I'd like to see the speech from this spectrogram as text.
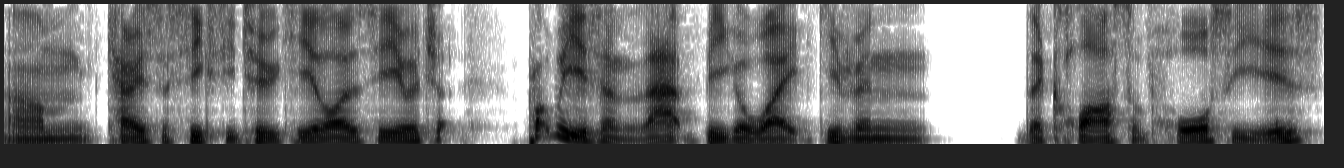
Um, carries the 62 kilos here, which probably isn't that big a weight given the class of horse he is.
